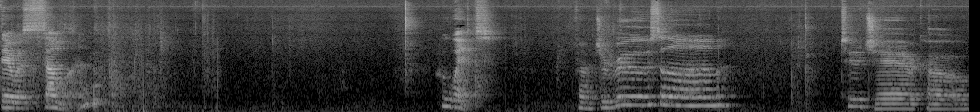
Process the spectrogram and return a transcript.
there was someone who went from Jerusalem to Jericho.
